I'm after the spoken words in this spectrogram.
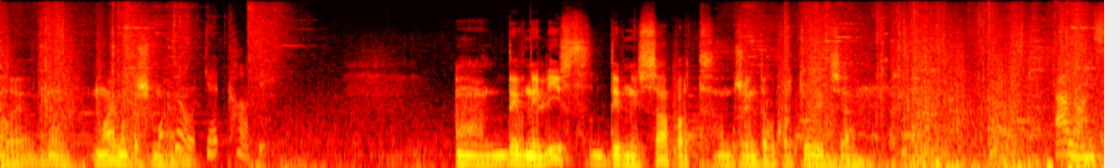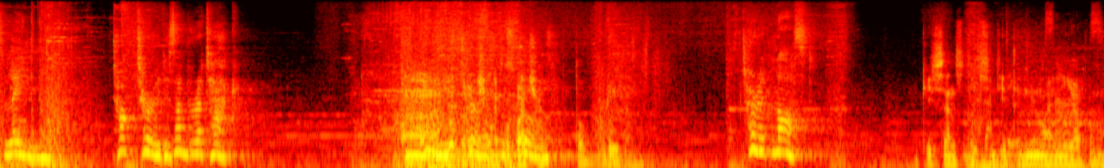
Але, ну, маємо те, що маємо. Дивний ліс, дивний саппорт, джин телепортується. Ally slain. Top turret is under attack. А, я, до речі, не побачив, хто вбив. Turret lost. Який сенс тут сидіти? Немає ніякого.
